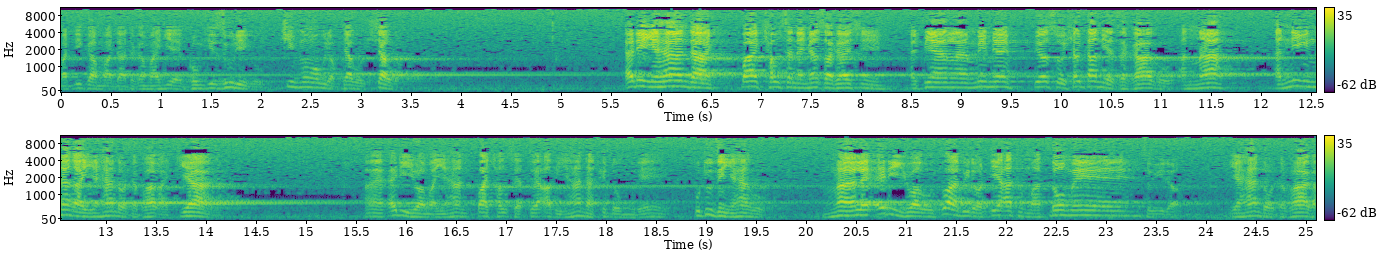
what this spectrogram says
မတိကမတာဒကမကြီးရဲ့ဂုံကျေးဇူးတွေကိုချီးမွမ်းပြီးတော့ဘုရားကိုလျှောက်တော့အဲ့ဒီယဟန္တာပါ60နဲ့မြတ်စွာဘုရားရှင်အပြန်လန်မင်းမြပြောဆိုလျှောက်တတ်တဲ့စကားကိုအနာအနိနကယဟန်တော်တစ်ပါးကကြားတယ်အဲအဲ့ဒီရွာမှာယဟန်ပါ60တွဲအပ်ပြီးယဟန္တာဖြစ်တော်မူတယ်ပုထုဇဉ်ယဟန်ကိုငါလည်းအဲ့ဒီရွာကိုသွားပြီးတော့တရားအထုမှာတော်မယ်ဆိုပြီးတော့ယဟန်တော်တစ်ပါးက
